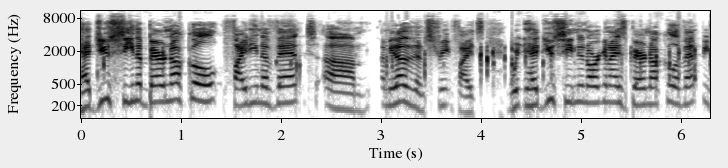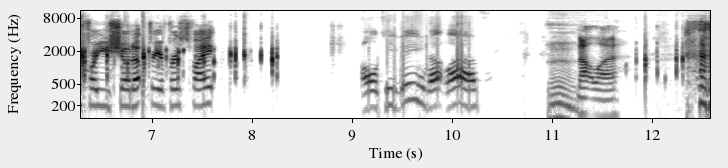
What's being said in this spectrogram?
Had you seen a bare knuckle fighting event? Um, I mean, other than street fights, had you seen an organized bare knuckle event before you showed up for your first fight? On TV, not live. Mm. Not live. but,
